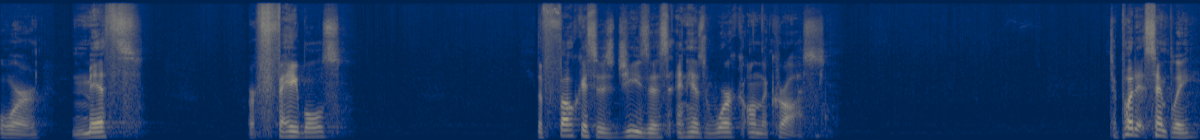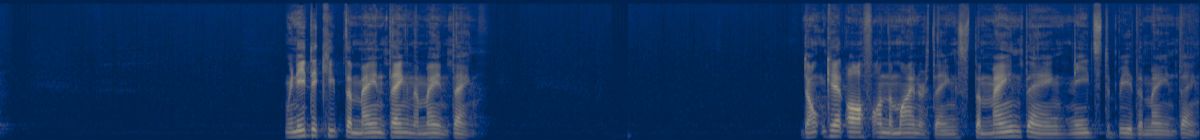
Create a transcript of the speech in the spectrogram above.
or myths or fables. The focus is Jesus and his work on the cross. To put it simply, we need to keep the main thing the main thing. Don't get off on the minor things. The main thing needs to be the main thing.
